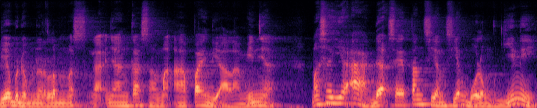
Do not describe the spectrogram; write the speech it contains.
Dia bener-bener lemes, nggak nyangka sama apa yang dialaminya. Masa iya ada setan siang-siang bolong begini?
